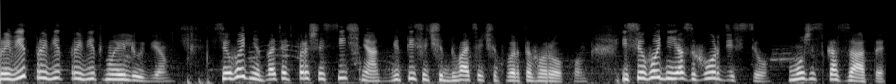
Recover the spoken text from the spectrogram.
Привіт, привіт, привіт, мої любі! Сьогодні 21 січня 2024 року. І сьогодні я з гордістю можу сказати,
